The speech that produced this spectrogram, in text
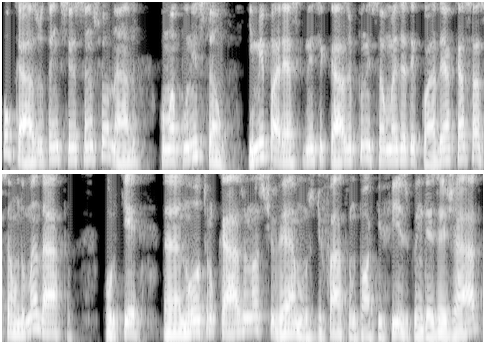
o caso tem que ser sancionado com uma punição. E me parece que nesse caso a punição mais adequada é a cassação do mandato, porque uh, no outro caso nós tivemos de fato um toque físico indesejado,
